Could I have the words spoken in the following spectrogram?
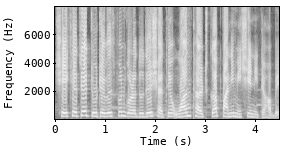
সেই ক্ষেত্রে টু টেবিল স্পুন গুঁড়া দুধের সাথে ওয়ান থার্ড কাপ পানি মিশিয়ে নিতে হবে।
